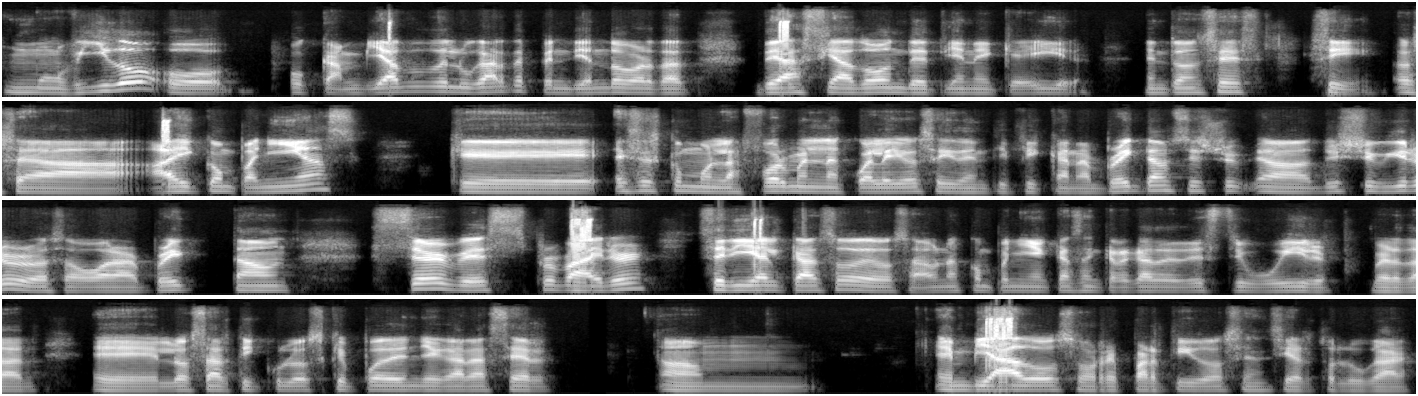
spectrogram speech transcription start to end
movido o, o cambiado de lugar dependiendo, ¿verdad?, de hacia dónde tiene que ir. Entonces, sí, o sea, hay compañías que esa es como la forma en la cual ellos se identifican a breakdown uh, distributor o sea, o a breakdown service provider sería el caso de o sea, una compañía que se encarga de distribuir, ¿verdad? Eh, los artículos que pueden llegar a ser um, enviados o repartidos en cierto lugar.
